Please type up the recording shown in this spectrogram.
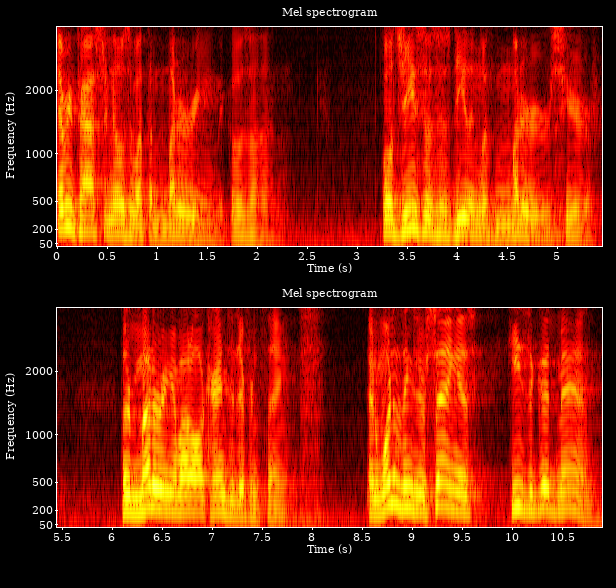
Every pastor knows about the muttering that goes on. Well, Jesus is dealing with mutterers here. They're muttering about all kinds of different things. And one of the things they're saying is, He's a good man.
